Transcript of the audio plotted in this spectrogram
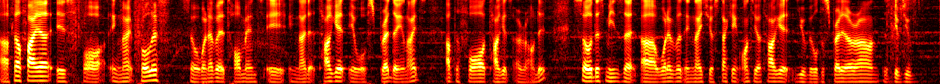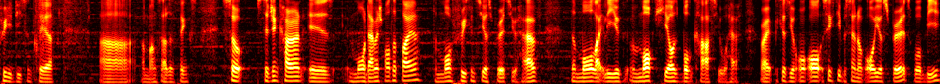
Uh, Felfire is for Ignite Prolif, so whenever it torments a ignited target, it will spread the ignites up to four targets around it. So this means that uh, whatever ignites you're stacking onto your target, you'll be able to spread it around. This gives you pretty decent clear uh, amongst other things. So Stygian Current is more damage multiplier. The more frequency of spirits you have, the more likely you, more Chaos Bolt casts you will have, right? Because you all 60% of all your spirits will be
